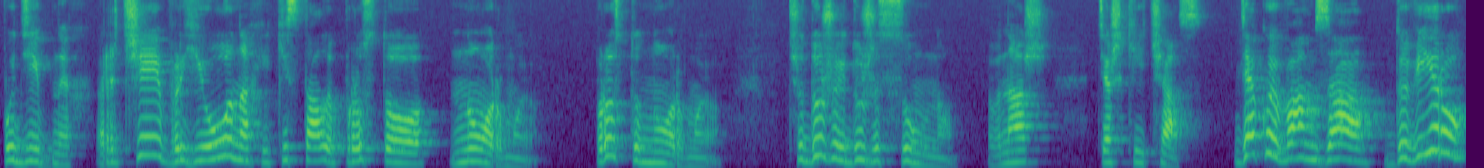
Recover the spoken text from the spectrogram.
подібних речей в регіонах, які стали просто нормою. Просто нормою. Що дуже і дуже сумно в наш тяжкий час. Дякую вам за довіру.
